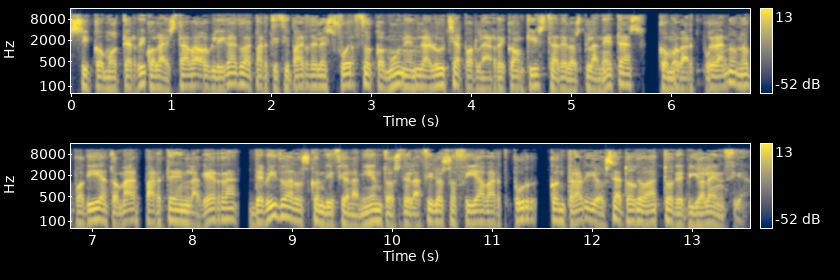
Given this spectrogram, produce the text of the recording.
Si como terrícola estaba obligado a participar del esfuerzo común en la lucha por la reconquista de los planetas, como Purano no podía tomar parte en la guerra, debido a los condicionamientos de la filosofía Bartpur, contrarios a todo acto de violencia.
